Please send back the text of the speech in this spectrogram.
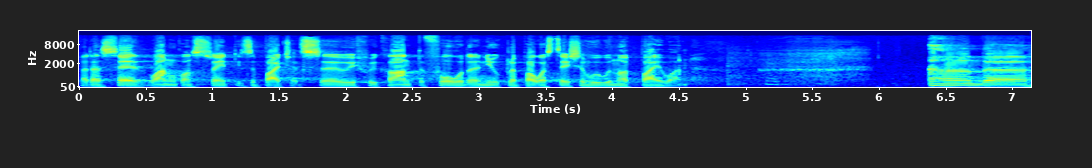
But as I said, one constraint is the budget. So if we can't afford a nuclear power station, we will not buy one. And uh,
